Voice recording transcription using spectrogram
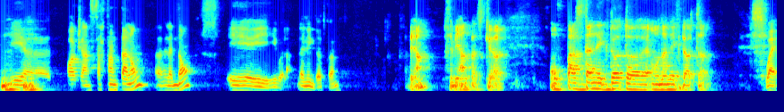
Mmh. Et euh, je crois que j'ai un certain talent euh, là-dedans. Et, et, voilà, l'anecdote, quoi. Bien, c'est bien parce que on passe d'anecdote euh, en anecdote. Ouais.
